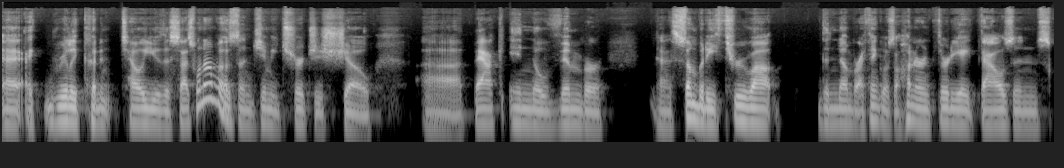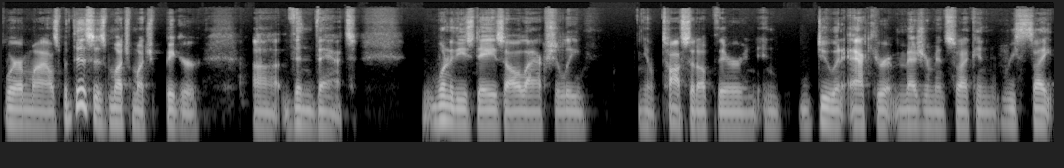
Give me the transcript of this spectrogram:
I, really couldn't tell you the size. When I was on Jimmy Church's show uh, back in November, uh, somebody threw out the number. I think it was 138,000 square miles, but this is much much bigger uh, than that. One of these days, I'll actually, you know, toss it up there and, and do an accurate measurement so I can recite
